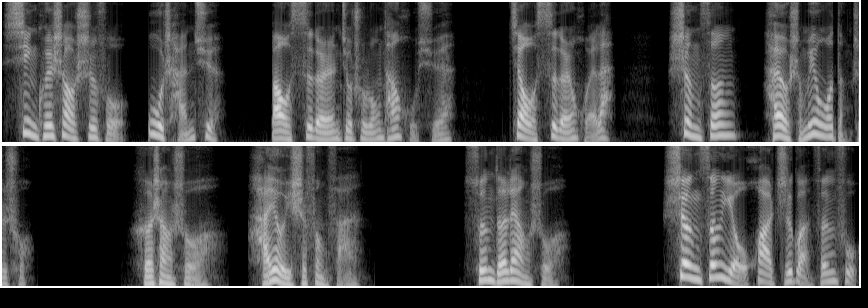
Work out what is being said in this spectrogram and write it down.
幸亏少师傅误缠去，把我四个人救出龙潭虎穴，叫我四个人回来。圣僧还有什么用我等之处？和尚说：“还有一事奉烦。”孙德亮说：“圣僧有话只管吩咐，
